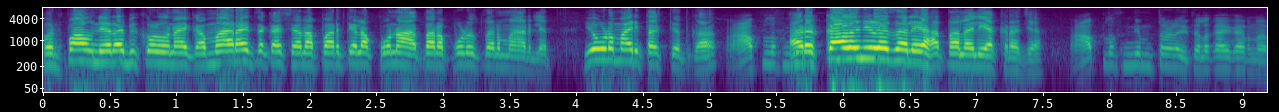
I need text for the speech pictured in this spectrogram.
पण पाहुण्याला बी कळू नाही का मारायचं कशाला? पार त्याला कोणा हाताला पडत तर मारल्यात. एवढं मारित असतात का? आपलंच अरे काळ निळ झालंय हाताला लेकराच्या. आपलंच निमतळ आहे त्याला काय करणार?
